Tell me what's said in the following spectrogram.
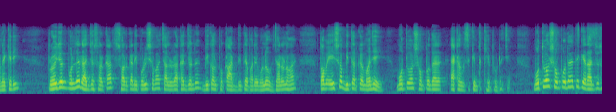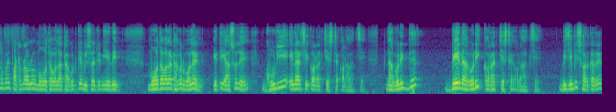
অনেকেরই। প্রয়োজন পড়লে রাজ্য সরকার সরকারি পরিষেবা চালু রাখার জন্য বিকল্প কার্ড দিতে পারে বলেও জানানো হয়। তবে এইসব বিতর্কের মাঝেই মতুয়া সম্প্রদায়ের একাংশ কিন্তু খেপে উঠেছে। মতুয়া সম্প্রদায় থেকে রাজ্যসভায় পাঠানো হলো মমতাওয়ালা ঠাকুরকে। বিষয়টি নিয়ে দিন মমতাবালা ঠাকুর বলেন, এটি আসলে ঘুরিয়ে এনআরসি করার চেষ্টা করা হচ্ছে। নাগরিকদের বেনাগরিক করার চেষ্টা করা হচ্ছে। বিজেপি সরকারের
